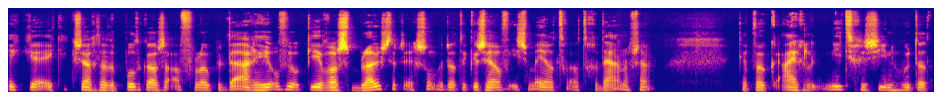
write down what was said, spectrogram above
ik, uh, ik, ik zag dat de podcast de afgelopen dagen heel veel keer was beluisterd. Echt zonder dat ik er zelf iets mee had, gedaan of zo. Ik heb ook eigenlijk niet gezien hoe dat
